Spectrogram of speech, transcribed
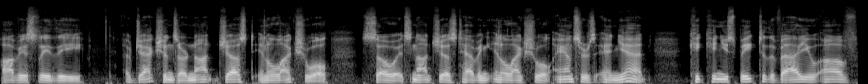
obviously the objections are not just intellectual, so it's not just having intellectual answers. And yet, c- can you speak to the value of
